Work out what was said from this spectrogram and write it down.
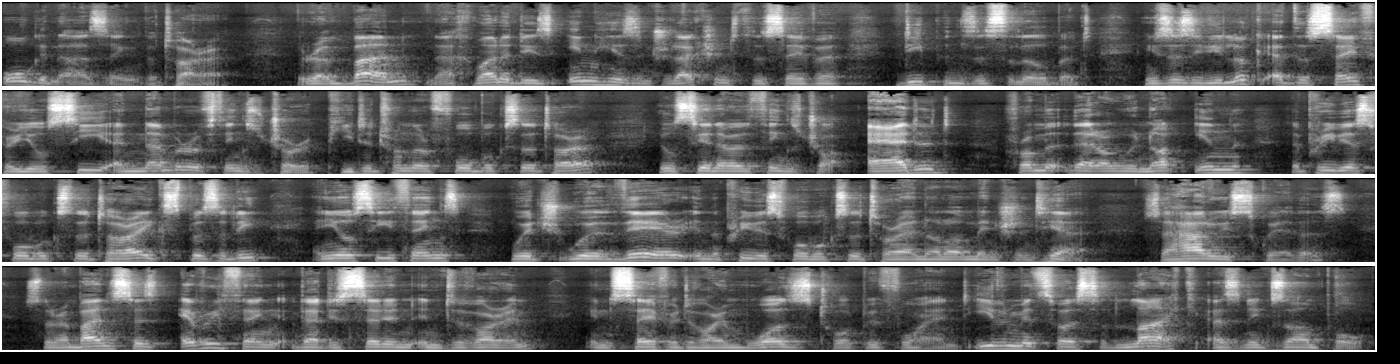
organizing the Torah. The Ramban, Nachmanides, in his introduction to the Sefer, deepens this a little bit. He says, if you look at the Sefer, you'll see a number of things which are repeated from the four books of the Torah. You'll see a number of things which are added from that were not in the previous four books of the Torah explicitly, and you'll see things which were there in the previous four books of the Torah and are not mentioned here. So how do we square this? So the Ramban says everything that is said in, in Devarim, in Sefer Devarim, was taught beforehand. Even mitzvahs like, as an example,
